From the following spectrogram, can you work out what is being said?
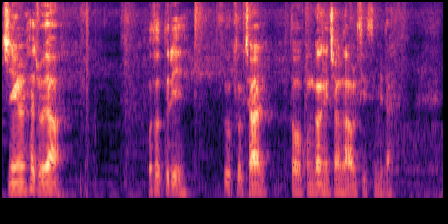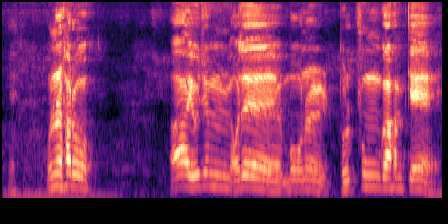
진행을 해줘야 버섯들이 쑥쑥 잘 더 건강히 잘 나올 수 있습니다. 예. 오늘 하루 아 요즘 어제 뭐 오늘 돌풍과 함께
